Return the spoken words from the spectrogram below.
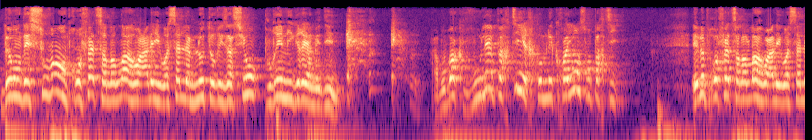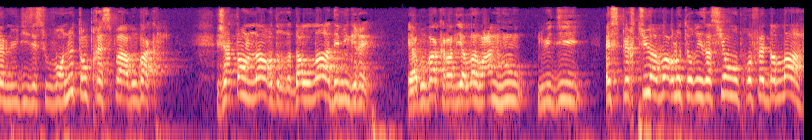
demandait souvent au prophète sallallahu alayhi wa sallam l'autorisation pour émigrer à Médine. Abu Bakr voulait partir comme les croyants sont partis. Et le prophète sallallahu alayhi wa sallam lui disait souvent Ne t'empresse pas, Abu Bakr, j'attends l'ordre d'Allah d'émigrer. Et Abu Bakr radiallahu anhu lui dit Espères-tu avoir l'autorisation au prophète d'Allah?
